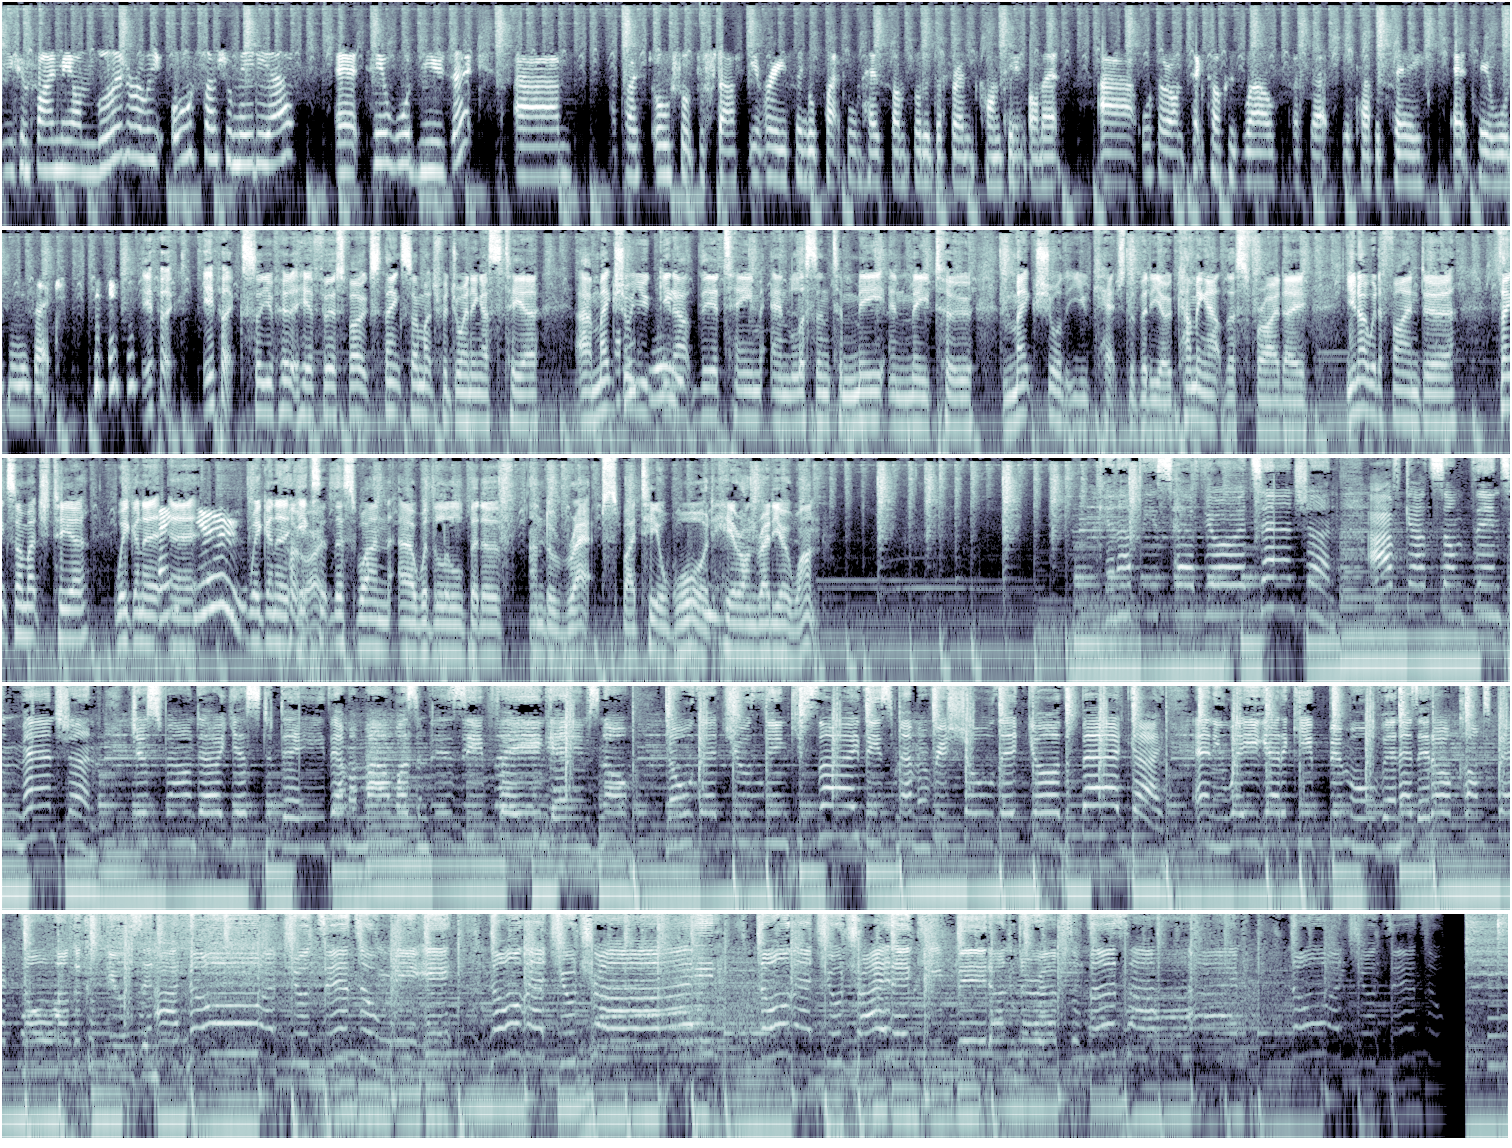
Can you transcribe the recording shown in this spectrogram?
You can find me on literally all social media at Tia Ward Music. Um, I post all sorts of stuff. Every single platform has some sort of different content on it. Uh, also on TikTok as well, if that's your cup of tea, at Tia Ward Music. Epic, epic. So you've heard it here first, folks. Thanks so much for joining us, Tia. Uh, make sure you you. get out there, team, and listen to me and me too. Make sure that you catch the video coming out this Friday. You know where to find her. Thanks so much, Tia. We're gonna Thank uh, you. we're gonna No exit worries. this one uh, with a little bit of Under Wraps by Tia Ward here on Radio One. Can I please have your attention? I've got something to mention. Just found out yesterday that my mind wasn't busy playing games. No,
